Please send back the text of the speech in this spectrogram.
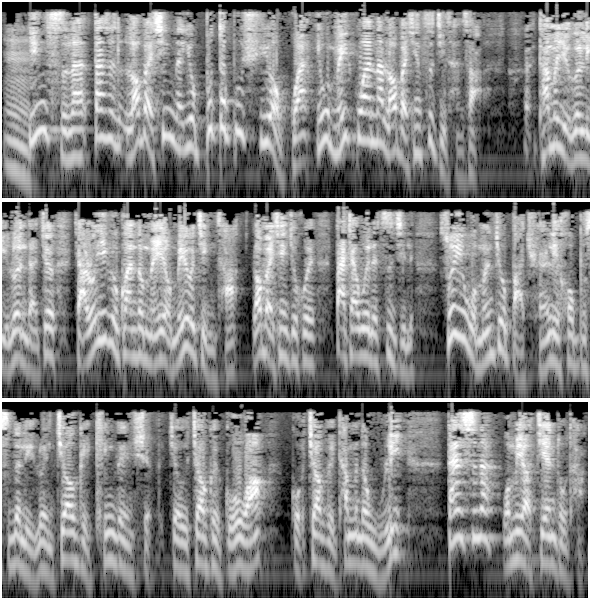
嗯，因此呢，但是老百姓呢又不得不需要官，因为没官呢，老百姓自己残杀。他们有个理论的，就假如一个官都没有，没有警察，老百姓就会大家为了自己，所以我们就把权力霍布斯的理论交给 kingdomship，就交给国王，国交给他们的武力，但是呢，我们要监督他。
